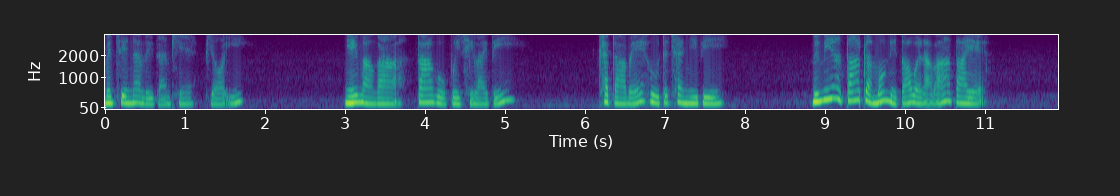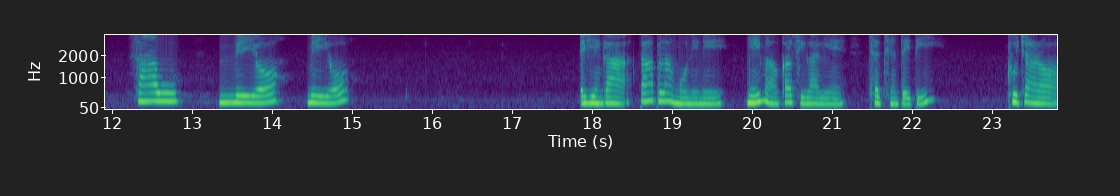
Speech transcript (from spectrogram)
မကျေနပ်လေတမ်းဖြင့်ပြော၏ငိမ့်မောင်ကတားကိုပွေချလိုက်သည် ခက်တာပဲဟုတစ်ချက်ကြီးပြီးမမေကသားအတွက်မုံနေသွားဝယ်တာပါသားရဲ့စားဘူးမေရောမေရောအရင်ကတားပလောက်ငိုနေနေငိမ့်မောင်ကောက်ချီလိုက်လျင်ချက်ချင်းတိတ်သည်ခုကျတော့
